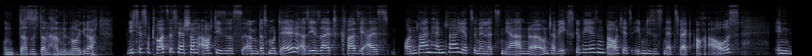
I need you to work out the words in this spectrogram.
Und das ist dann Handel neu gedacht. Nichtsdestotrotz ist ja schon auch dieses ähm, das Modell, also ihr seid quasi als Online-Händler jetzt in den letzten Jahren äh, unterwegs gewesen, baut jetzt eben dieses Netzwerk auch aus. In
